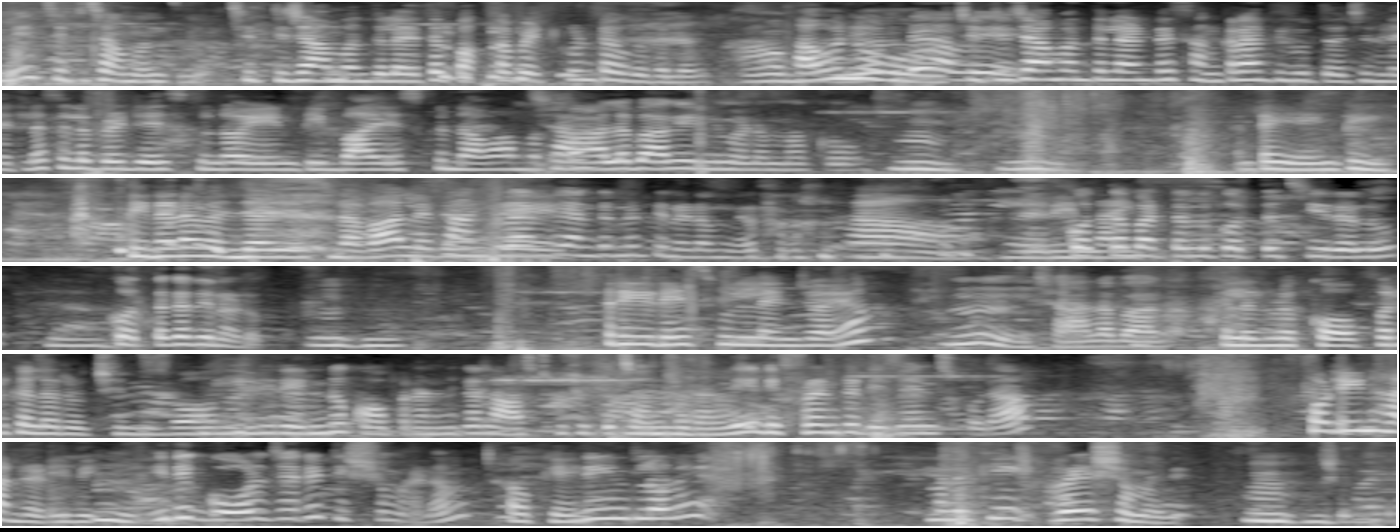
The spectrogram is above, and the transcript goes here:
ఇవి చిట్టి చామంతులు. చిట్టి చామంతులు అయితే పక్క పెట్టుకుంటావు కదా అవును. చిట్టి చామంతులు అంటే సంక్రాంతి గుర్తొచ్చింది. ఎట్లా సెలబ్రేట్ చేసుకున్నావు ఏంటి బాగా చేసుకున్నావా చాలా బాగా అయింది మేడం మాకు. అంటే ఏంటి తినడం ఎంజాయ్ చేసినావా? లేదంటే సంక్రాంతి అంటేనే తినడం కదా. కొత్త. బట్టలు కొత్త చీరలు కొత్తగా తినడం. త్రీ డేస్ ఫుల్ ఎంజాయ్ చాలా బాగా. కలర్ కూడా కాపర్ కలర్ వచ్చింది బాగుంది. ఇది రెండు కాపర్ అందుకే లాస్ట్ చూపించాను చూడండి. డిఫరెంట్ డిజైన్స్ కూడా. ఫోర్టీన్ హండ్రెడ్ ఇవి. ఇది gold zari tissue madam. Okay. దీంట్లోనే మనకి రేషం ఇది.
